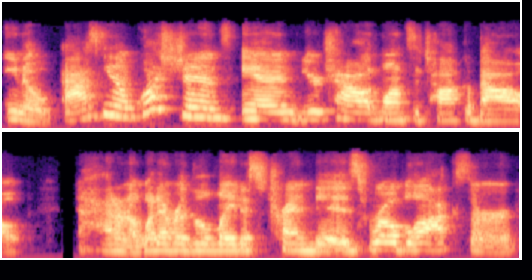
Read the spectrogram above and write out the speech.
you know, asking them questions and your child wants to talk about I don't know, whatever the latest trend is, Roblox or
